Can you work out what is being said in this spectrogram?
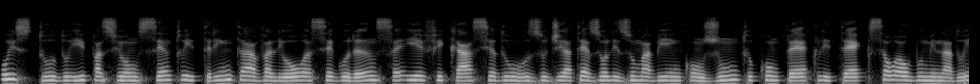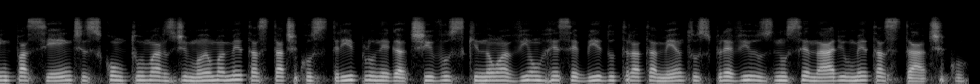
O estudo IPASSION 130 avaliou a segurança e eficácia do uso de atezolizumab em conjunto com peclitexal albuminado em pacientes com tumores de mama metastáticos triplo negativos que não haviam recebido tratamentos prévios no cenário metastático.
